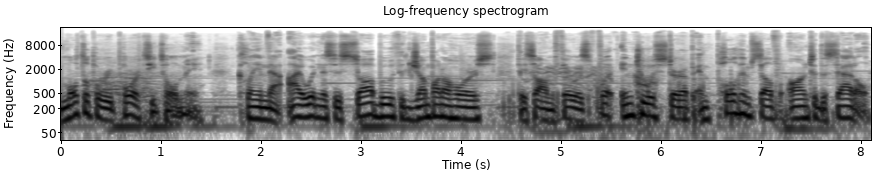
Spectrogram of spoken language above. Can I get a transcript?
Multiple reports, he told me, claim that eyewitnesses saw Booth jump on a horse, they saw him throw his foot into a stirrup and pull himself onto the saddle.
